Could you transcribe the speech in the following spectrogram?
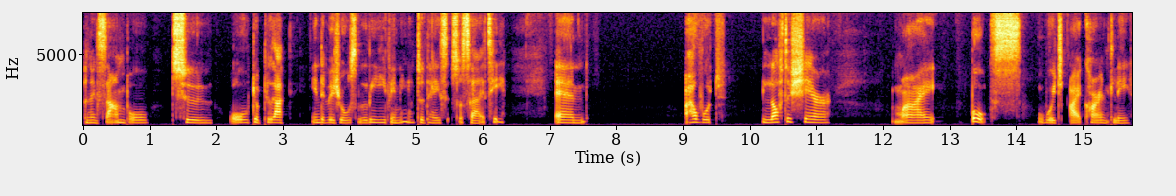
an example to all the Black individuals living in today's society. And I would love to share my books, which I currently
